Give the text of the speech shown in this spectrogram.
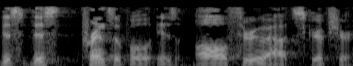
This, this principle is all throughout Scripture.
